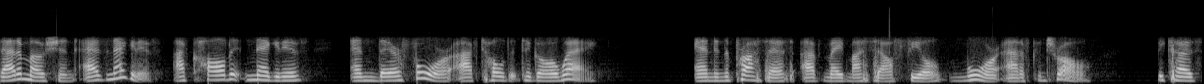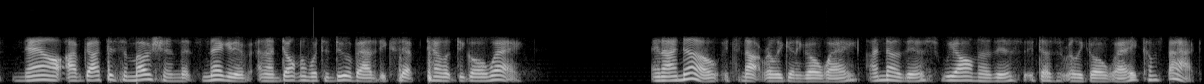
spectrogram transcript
that emotion as negative. I've called it negative, and therefore I've told it to go away. And in the process, I've made myself feel more out of control because now I've got this emotion that's negative and I don't know what to do about it except tell it to go away. And I know it's not really going to go away. I know this. We all know this. It doesn't really go away. It comes back.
